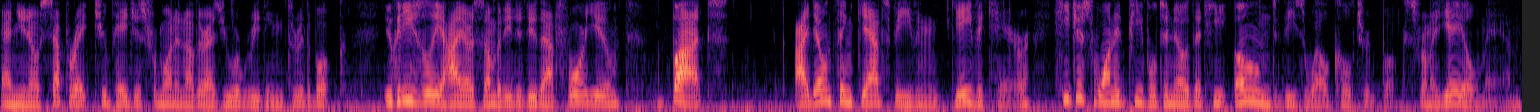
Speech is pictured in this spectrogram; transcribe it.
and you know, separate two pages from one another as you were reading through the book. You could easily hire somebody to do that for you, but I don't think Gatsby even gave a care. He just wanted people to know that he owned these well cultured books from a Yale man.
